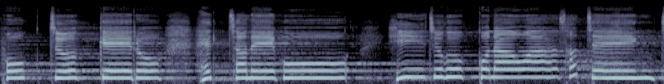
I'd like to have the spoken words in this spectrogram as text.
복죽깨로 헤쳐내고 희죽 웃고 나와서 쨍쨍.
